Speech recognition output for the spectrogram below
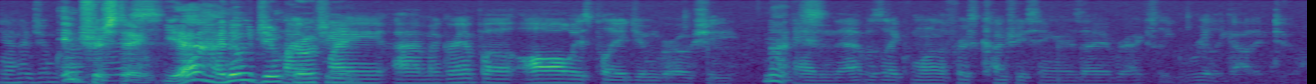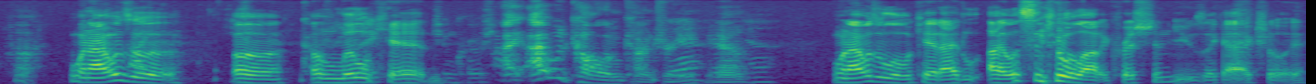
You know who Jim Croce interesting is? yeah I know Jim My, Croce my, uh, my grandpa always played Jim Croce, nice and that was like one of the first country singers I ever actually really got into. Huh. When I was a a, a little right? kid, Jim Croce. I, I would call him country yeah, yeah, yeah. When I was a little kid, I I listened to a lot of Christian music actually.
